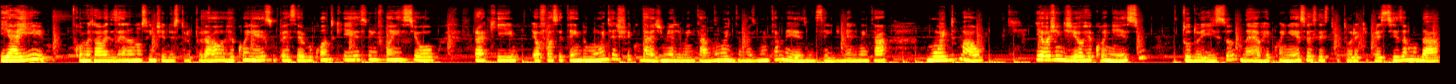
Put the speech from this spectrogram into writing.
e aí, como eu estava dizendo, no sentido estrutural, eu reconheço, percebo quanto que isso influenciou para que eu fosse tendo muita dificuldade de me alimentar, muita, mas muita mesmo, assim, de me alimentar muito mal. E hoje em dia eu reconheço tudo isso, né? Eu reconheço essa estrutura que precisa mudar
